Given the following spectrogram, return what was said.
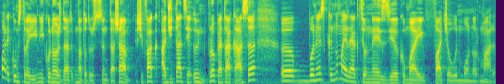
oarecum străini, îi cunoști, dar nu, totuși sunt așa, și fac agitație în propria ta casă, uh, bănesc că nu mai reacționezi cum ai face-o în mod normal.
